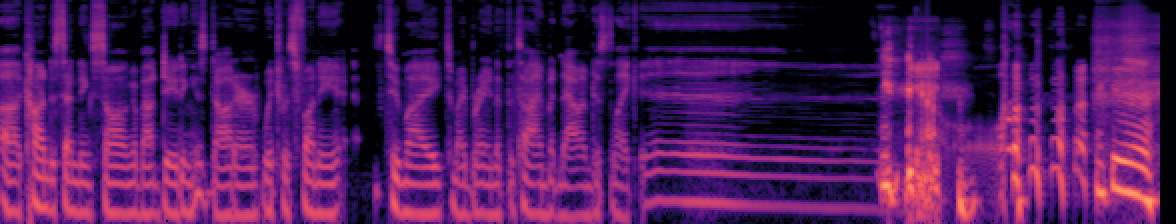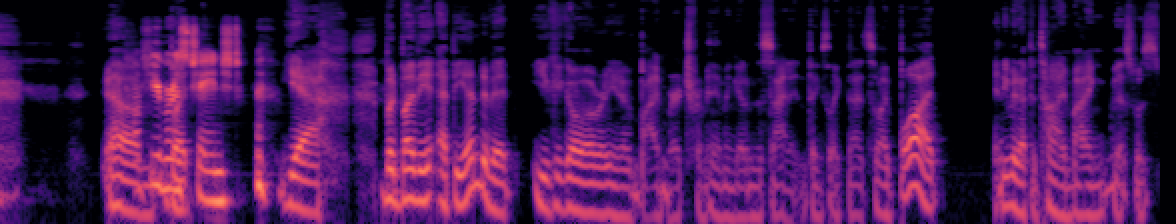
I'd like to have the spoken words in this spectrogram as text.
uh, condescending song about dating his daughter, which was funny to my to my brain at the time, but now I'm just like, eh. Yeah. How um, humor but- has changed. yeah, but by the at the end of it, you could go over, you know, buy merch from him and get him to sign it and things like that. So I bought, and even at the time, buying this was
